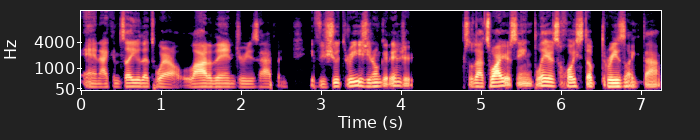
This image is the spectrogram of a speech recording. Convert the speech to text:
And I can tell you that's where a lot of the injuries happen. If you shoot threes, you don't get injured. So that's why you're seeing players hoist up threes like that.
